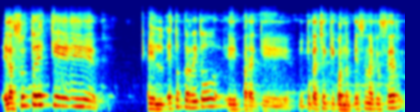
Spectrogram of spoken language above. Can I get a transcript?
El asunto es que estos perritos, eh, para que tú caché que cuando empiezan a crecer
